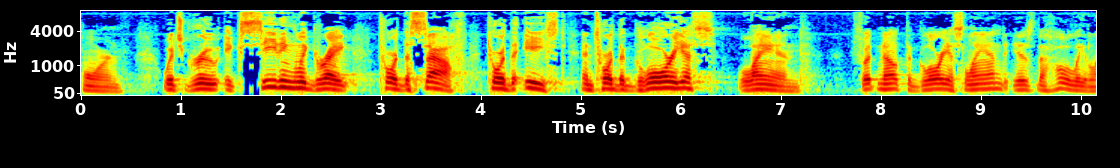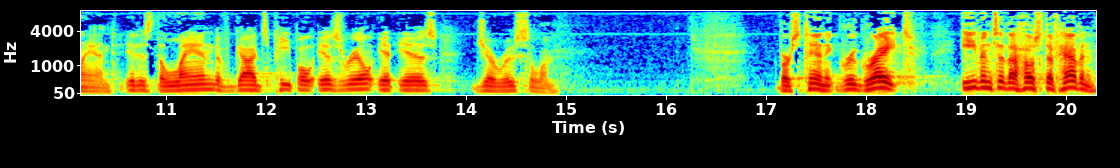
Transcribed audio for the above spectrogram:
horn, which grew exceedingly great toward the south, toward the east, and toward the glorious land. Footnote The glorious land is the Holy Land. It is the land of God's people, Israel. It is Jerusalem. Verse 10 It grew great, even to the host of heaven.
